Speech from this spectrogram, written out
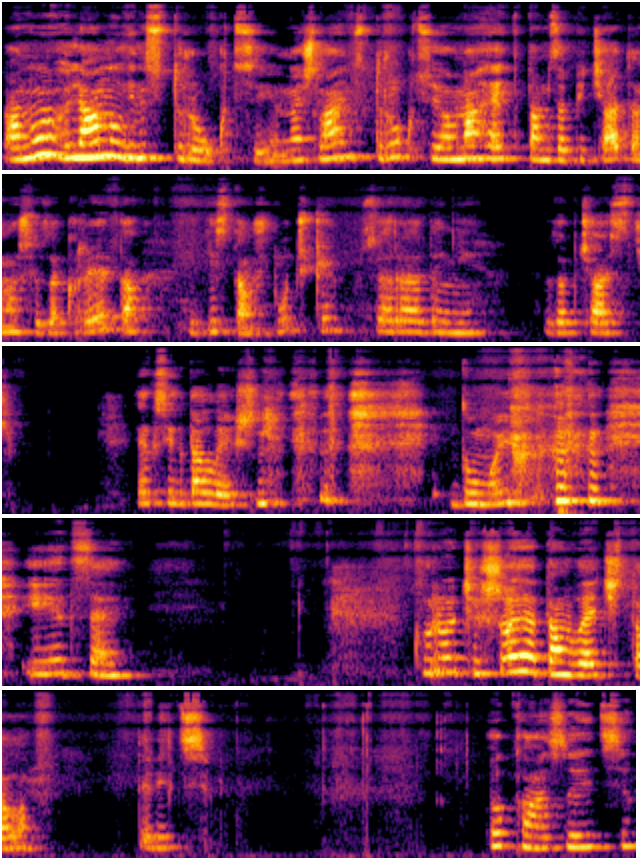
А ну гляну в інструкцію. Знайшла інструкцію, вона геть там запечатана, ще закрита, якісь там штучки всередині запчасті. Як завжди, лишні. Думаю. І це. Коротше, що я там вичитала? Дивіться. Оказується,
